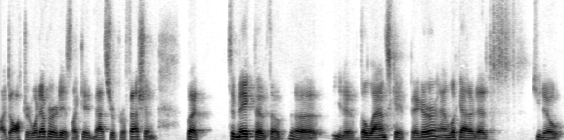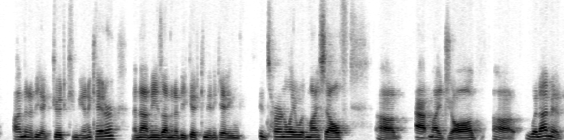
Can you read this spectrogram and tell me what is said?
a, a doctor whatever it is like it, that's your profession. But to make the, the, the you know the landscape bigger and look at it as you know i'm going to be a good communicator and that means i'm going to be good communicating internally with myself uh, at my job uh, when i'm at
